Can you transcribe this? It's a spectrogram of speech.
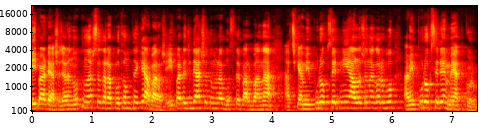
এই পার্টে আসো। যারা নতুন আসছো, তারা প্রথম থেকে আবার আসো। এই পার্টে যদি আসো, তোমরা বুঝতে পারবা না। আজকে আমি পুরক সেট নিয়ে আলোচনা করব, আমি পুরক সেটের ম্যাথ করব।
